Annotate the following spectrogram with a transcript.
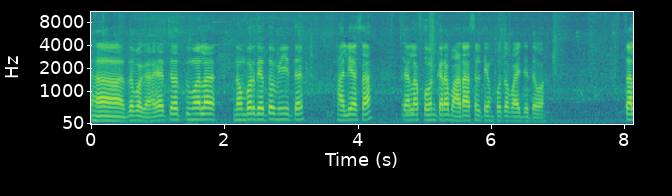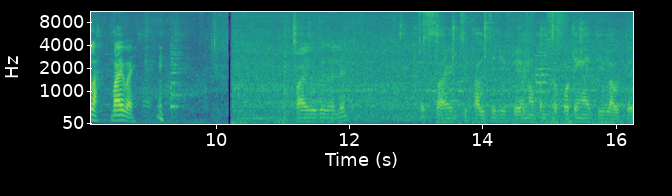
हां बघा याच्यात तुम्हाला नंबर देतो मी इथं. खाली असा. त्याला फोन करा. भाडा असेल टेम्पोचा पाहिजे तेव्हा. चला बाय बाय पाय उभे झाले. तर साईडची खालची जी फ्रेम आपण सपोर्टिंग आहे ती लावतोय.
